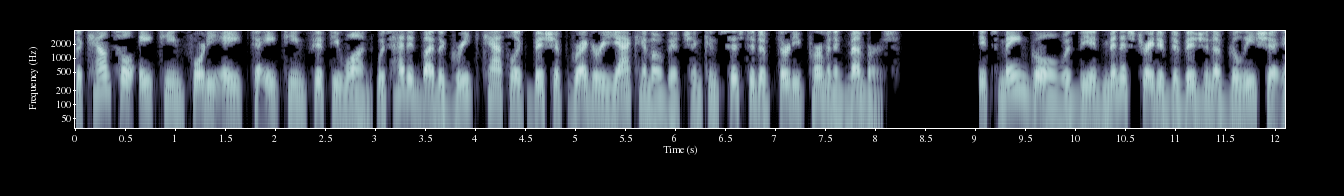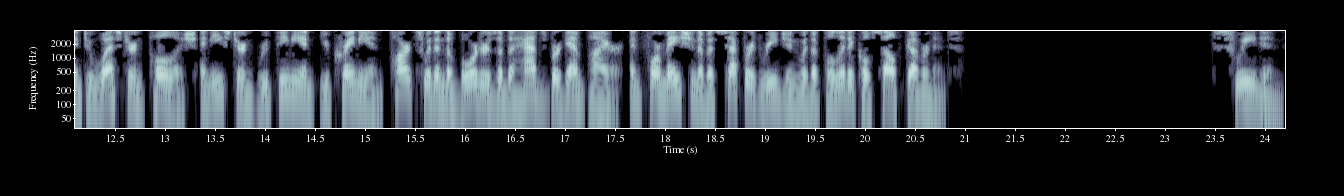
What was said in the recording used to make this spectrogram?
The council 1848-1851 was headed by the Greek Catholic Bishop Gregory Yakhimovich and consisted of 30 permanent members. Its main goal was the administrative division of Galicia into Western Polish and Eastern Ruthenian, Ukrainian parts within the borders of the Habsburg Empire, and formation of a separate region with a political self-governance. Sweden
